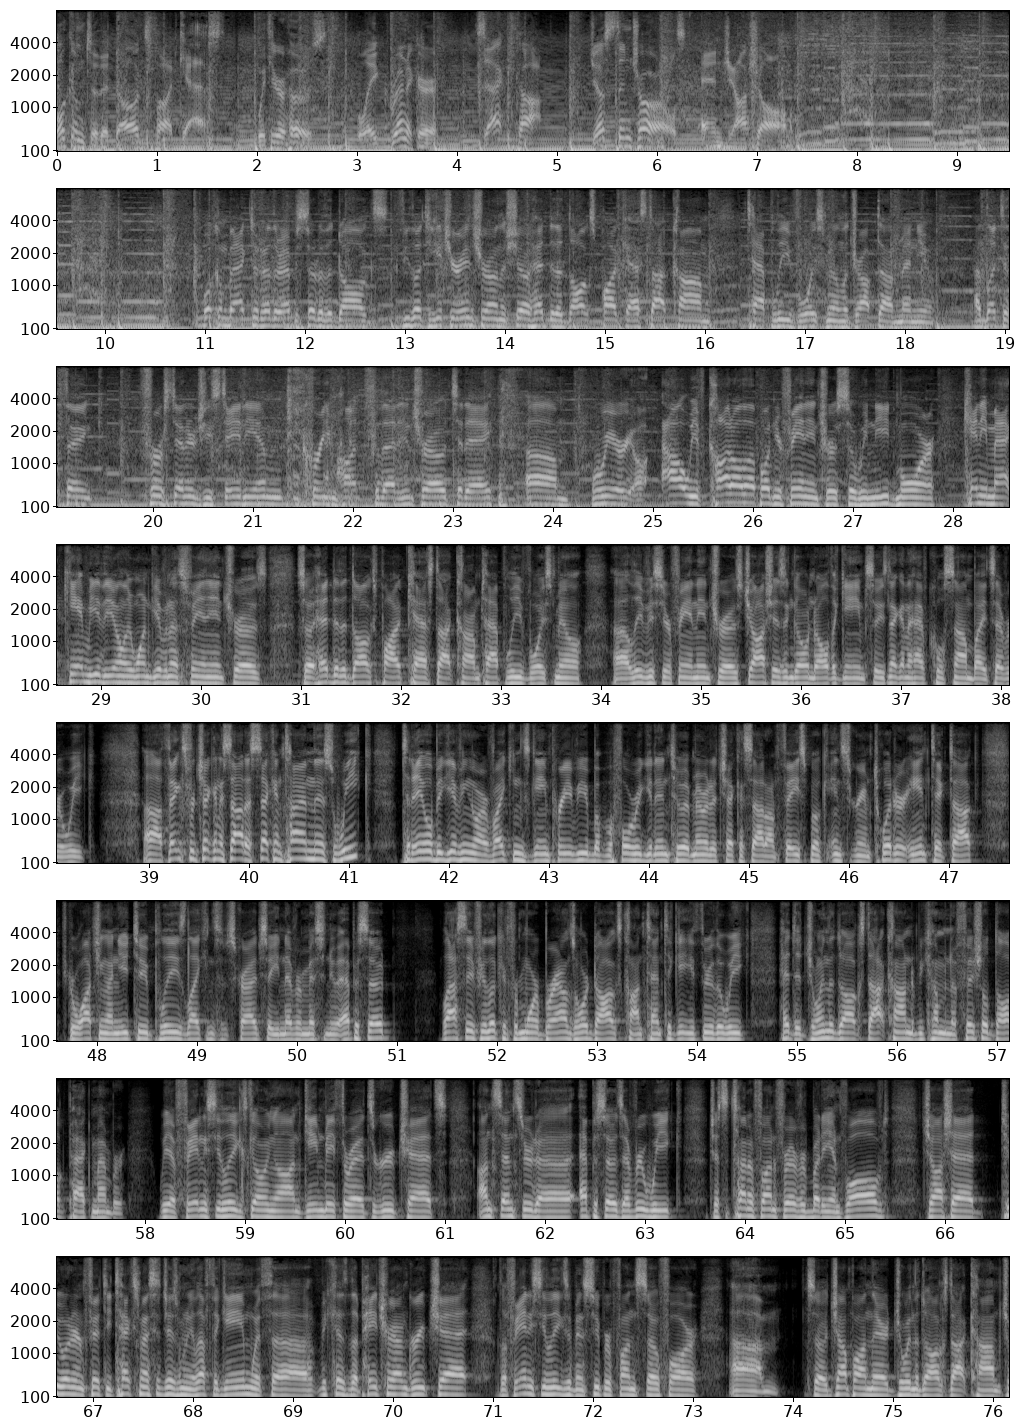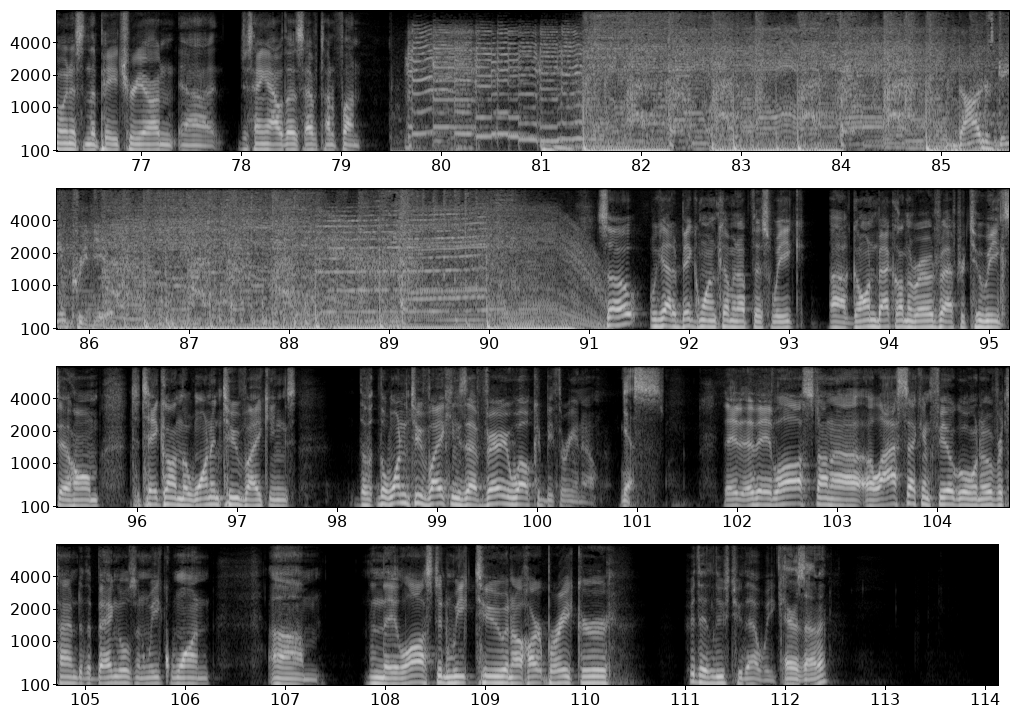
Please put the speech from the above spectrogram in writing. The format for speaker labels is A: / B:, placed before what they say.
A: Welcome to the Dawgs Podcast with your hosts, Blake Reniker, Zach Kopp, Justin Charles, and Josh All.
B: Welcome back to another episode of The Dawgs. If you'd like to get your intro on the show, head to thedawgspodcast.com, tap leave voicemail in the drop down menu. I'd like to thank First Energy Stadium Kareem Hunt for that intro today. Um, we're out. We've caught all up on your fan intros, so we need more. Kenny Mack can't be the only one giving us fan intros. So head to the dawgspodcast.com, tap leave voicemail, uh, leave us your fan intros. Josh isn't going to all the games, so he's not going to have cool sound bites every week. Uh, thanks for checking us out a second time this week. Today we'll be giving you our Vikings game preview, but before we get into it, remember to check us out on Facebook, Instagram, Twitter, and TikTok. If you're watching on YouTube, please like and subscribe so you never miss a new episode. Lastly, if you're looking for more Browns or Dawgs content to get you through the week, head to jointhedawgs.com to become an official Dawg Pack member. We have fantasy leagues going on, game day threads, group chats, uncensored uh, episodes every week. Just a ton of fun for everybody involved. Josh had 250 text messages when he left the game with uh, because of the Patreon group chat. The fantasy leagues have been super fun so far. Um, so jump on there, jointhedawgs.com, join us in the Patreon. Uh, just hang out with us, have a ton of fun.
C: Dawgs game preview.
B: So we got a big one coming up this week. Uh, going back on the road after two weeks at home to take on the one and two Vikings. The the one and two Vikings that very well could be three and zero.
D: Yes.
B: They they lost on a, a last second field goal in overtime to the Bengals in week one. Um, then they lost in week two in a heartbreaker. Who they lose to that week?
D: Arizona.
